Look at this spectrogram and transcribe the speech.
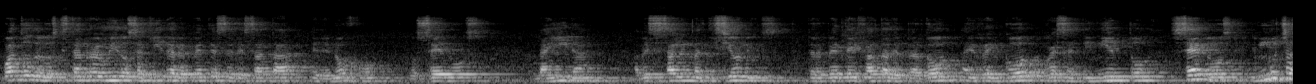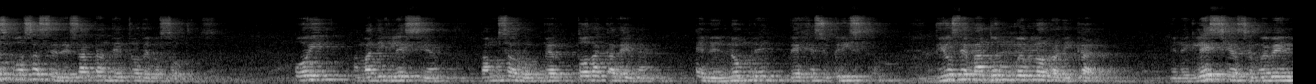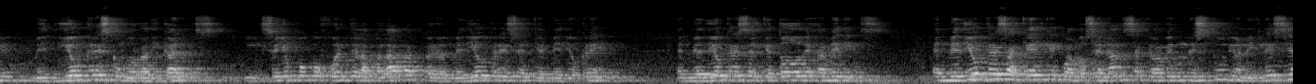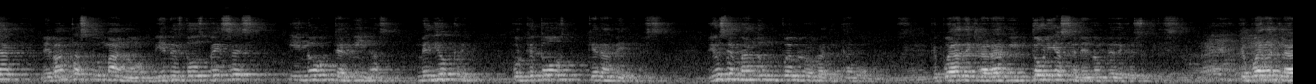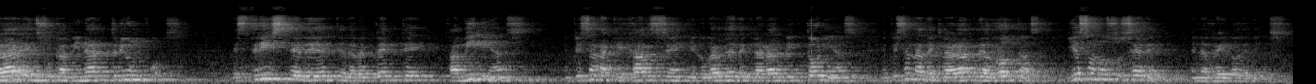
¿Cuántos de los que están reunidos aquí de repente se desata el enojo, los celos, la ira? A veces salen maldiciones, de repente hay falta de perdón, hay rencor, resentimiento, celos y muchas cosas se desatan dentro de nosotros. Hoy, amada iglesia, vamos a romper toda cadena en el nombre de Jesucristo. Dios demanda un pueblo radical. En la iglesia se mueven mediocres como radicales y soy un poco fuerte la palabra, pero el mediocre es el que mediocre. El mediocre es el que todo deja medias. El mediocre es aquel que cuando se lanza que va a haber un estudio en la iglesia, levantas tu mano, vienes dos veces y no terminas. Mediocre, porque todo queda medias. Dios demanda un pueblo radical, que pueda declarar victorias en el nombre de Jesucristo, que pueda declarar en su caminar triunfos. Es triste ver que de repente familias empiezan a quejarse y en lugar de declarar victorias, empiezan a declarar derrotas. Y eso no sucede en el reino de Dios.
